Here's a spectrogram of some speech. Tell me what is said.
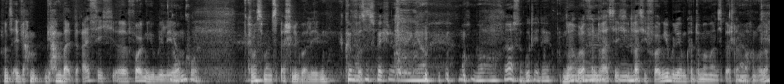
von uns. Ey, wir, haben, wir haben bald 30 äh, Folgenjubiläum. Ja, cool. Können wir uns mal ein Special überlegen? Können wir uns ein Special überlegen, ja. Machen wir auch. Ja, ist eine gute Idee. Ne, oder? Mhm. Für ein 30, 30 Folgenjubiläum könnte man mal ein Special machen, oder?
